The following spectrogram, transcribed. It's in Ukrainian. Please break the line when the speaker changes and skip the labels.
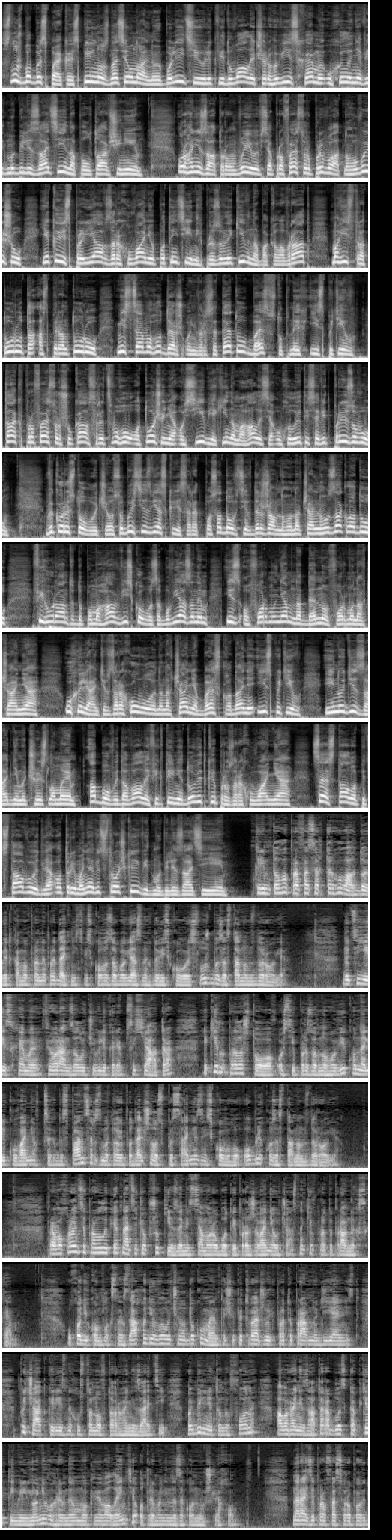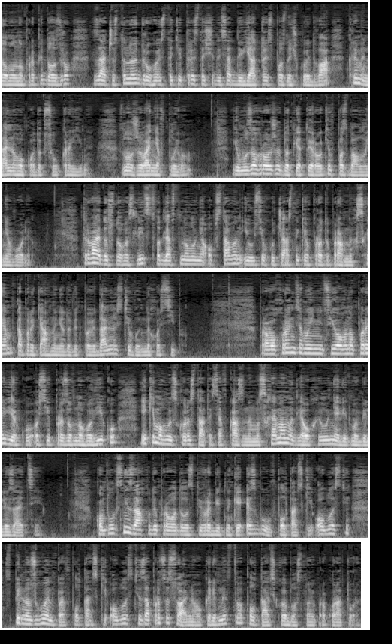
Служба безпеки спільно з національною поліцією ліквідували чергові схеми ухилення від мобілізації на Полтавщині. Організатором виявився професор приватного вишу, який сприяв зарахуванню потенційних призовників на бакалаврат, магістратуру та аспірантуру місцевого держуніверситету без вступних іспитів. Так, професор шукав серед свого оточення осіб, які намагалися ухилитися від призову. Використовуючи особисті зв'язки серед посадовців державного навчального закладу, фігурант допомагав військовозобов'язаним із оформленням на денну форму навчання. Ухилянтів зараховували на навчання без складання іспитів, іноді задніми числами, або видавали фіктивні довідки про зарахування. Це стало підставою для отримання відстрочки від мобілізації.
Крім того, професор торгував довідками про непридатність військовозобов'язаних до військової служби за станом здоров'я. До цієї схеми фігурант залучив лікаря-психіатра, який прилаштовував осіб призовного віку на лікування в психдиспансер з метою подальшого списання з військового обліку за станом здоров'я. Правоохоронці провели 15 обшуків за місцями роботи і проживання учасників протиправних схем. У ході комплексних заходів вилучено документи, що підтверджують протиправну діяльність, печатки різних установ та організацій, мобільні телефони, а в організатора близько 5 мільйонів гривневому еквіваленті, отримані незаконним шляхом. Наразі професору повідомлено про підозру за частиною 2 статті 369 з позначкою 2 Кримінального кодексу України зловживання впливом. Йому загрожує до 5 років позбавлення волі. Триває досудове слідство для встановлення обставин і усіх учасників протиправних схем та притягнення до відповідальності винних осіб. Правоохоронцями ініційовано перевірку осіб призовного віку, які могли скористатися вказаними схемами для ухилення від мобілізації. Комплексні заходи проводили співробітники СБУ в Полтавській області спільно з ГУНП в Полтавській області за процесуального керівництва Полтавської обласної прокуратури.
